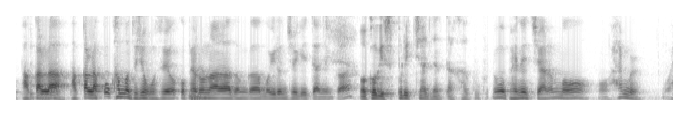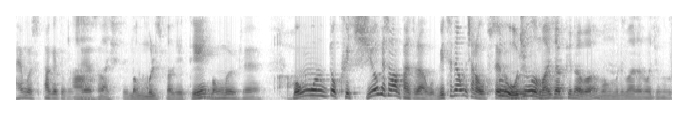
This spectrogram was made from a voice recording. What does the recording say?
그 바깔라, 바깔라 꼭 한번 드셔보세요. 그 베로나라든가 뭐 이런 지역에 있다니까. 어, 거기 스프리치 한 잔 딱 하고. 그리고 베네치아는 뭐 어, 해물, 뭐 해물 스파게티부터 아, 해서 맛있어요. 먹물 스파게티. 먹물. 예. 먹물은 또 그 지역에서만 팔더라고. 밑에 나오면 잘 없어요. 그 오징어. 많이 잡히나 봐. 먹물이 많은 오징어가.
